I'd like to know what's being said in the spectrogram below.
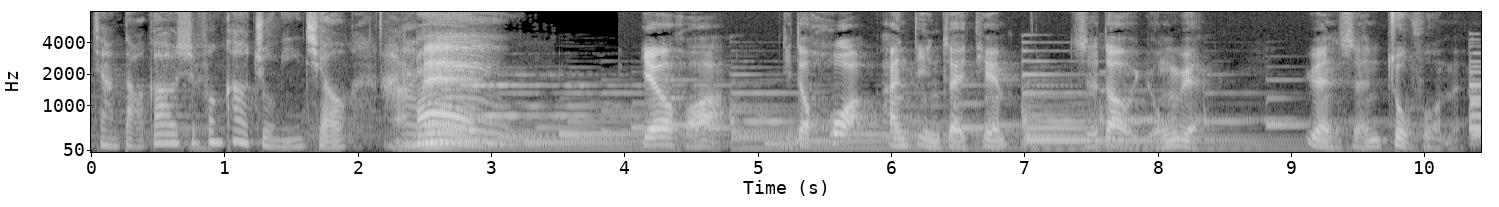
这样祷告是奉靠主名求，阿门。耶和华，你的话安定在天，直到永远。愿神祝福我们。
